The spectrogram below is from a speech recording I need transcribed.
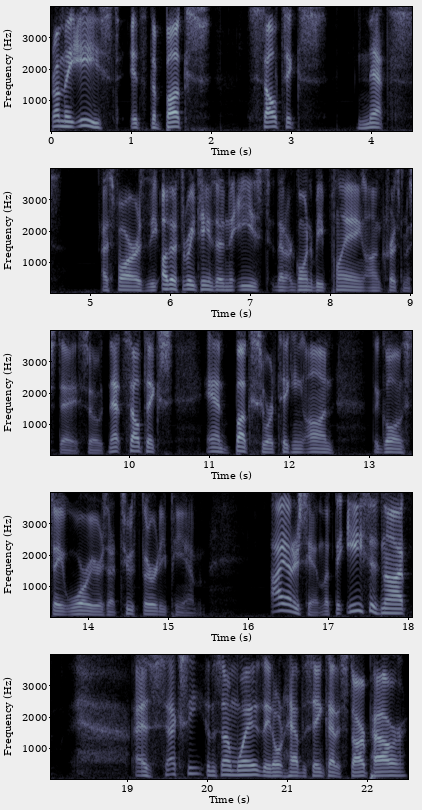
from the East, it's the Bucks, Celtics, Nets, as far as the other three teams in the East that are going to be playing on Christmas Day. So Nets, Celtics, and Bucks who are taking on the Golden State Warriors at 2:30 p.m. I understand. Look, the East is not as sexy in some ways. They don't have the same kind of star power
